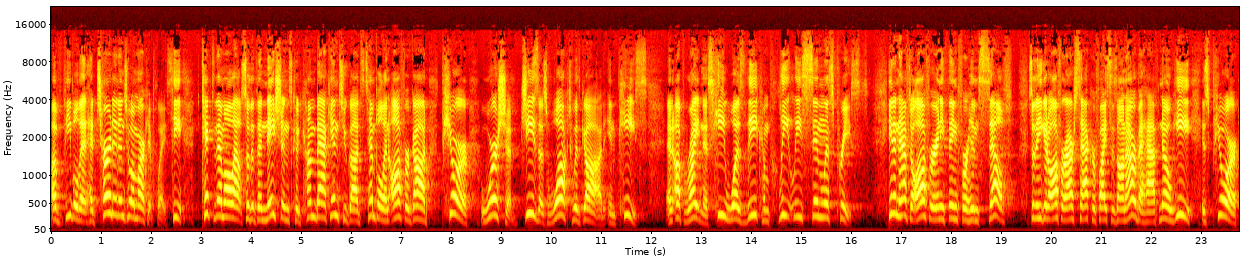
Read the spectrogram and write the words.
of people that had turned it into a marketplace. He kicked them all out so that the nations could come back into God's temple and offer God pure worship. Jesus walked with God in peace and uprightness. He was the completely sinless priest. He didn't have to offer anything for himself so that he could offer our sacrifices on our behalf. No, he is pure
